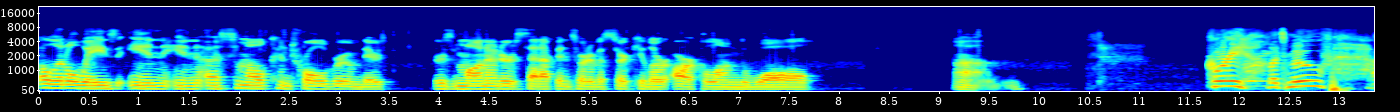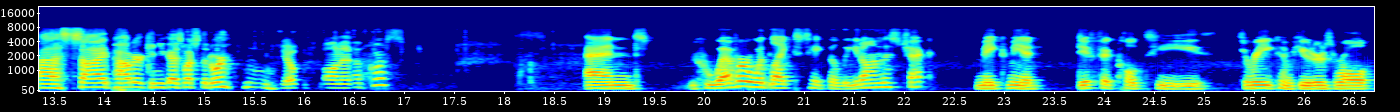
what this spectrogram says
a little ways in in a small control room. There's there's monitors set up in sort of a circular arc along the wall. Um, Cori, let's move. Uh, Sai powder, can you guys watch the door? Yep, on it. Of course. and whoever would like to take the lead on this check, make me a difficulty three computers roll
